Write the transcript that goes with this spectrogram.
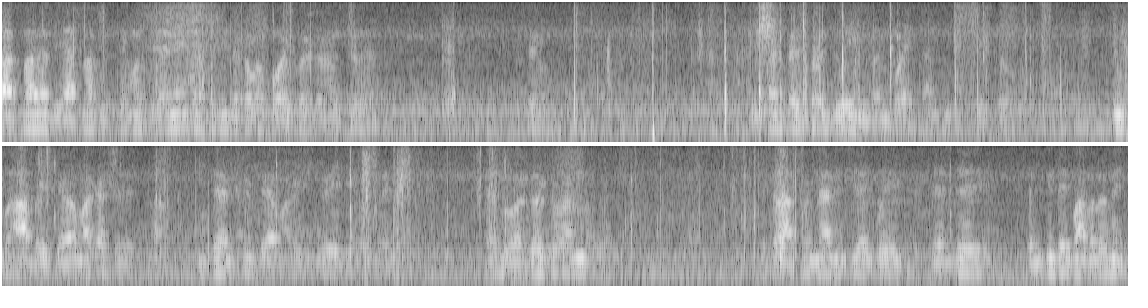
આત્મા નથી. આત્મા પુસ્તકમાં છે નહીં ત્યાં પછી લગાવવા કોઈ કોઈ કરવાનું છે. જોઈ. શું આ ભાઈ કહેવા માંગે છે? શું કહેવા માંગે છે? જોઈ લેવાનું આત્મજ્ઞાની સિવાય કોઈ દઈ પામેલો નહીં.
